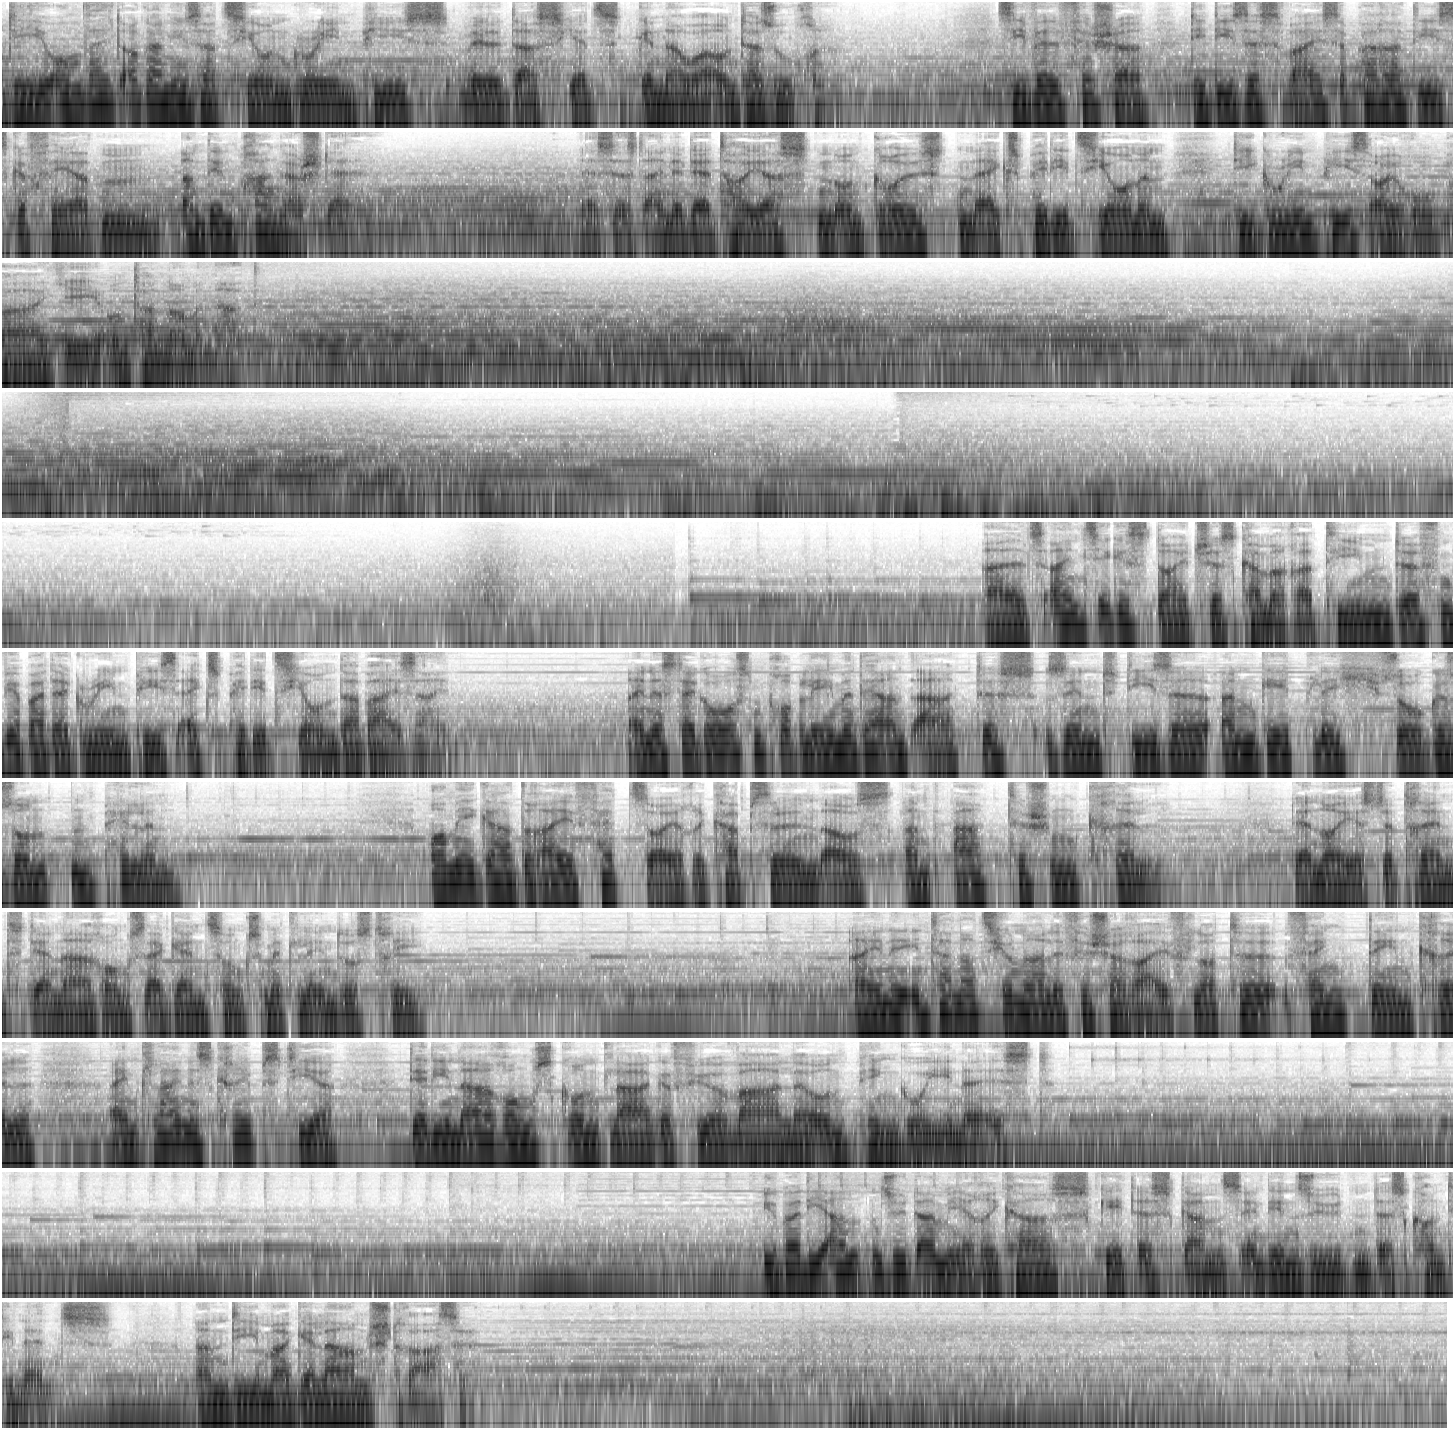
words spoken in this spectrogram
Die Umweltorganisation Greenpeace will das jetzt genauer untersuchen. Sie will Fischer, die dieses weiße Paradies gefährden, an den Pranger stellen. Es ist eine der teuersten und größten Expeditionen, die Greenpeace Europa je unternommen hat. Als einziges deutsches Kamerateam dürfen wir bei der Greenpeace-Expedition dabei sein. Eines der großen Probleme der Antarktis sind diese angeblich so gesunden Pillen. Omega-3-Fettsäurekapseln aus antarktischem Krill, der neueste Trend der Nahrungsergänzungsmittelindustrie. Eine internationale Fischereiflotte fängt den Krill, ein kleines Krebstier, der die Nahrungsgrundlage für Wale und Pinguine ist. Über die Anden Südamerikas geht es ganz in den Süden des Kontinents, an die Magellanstraße.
